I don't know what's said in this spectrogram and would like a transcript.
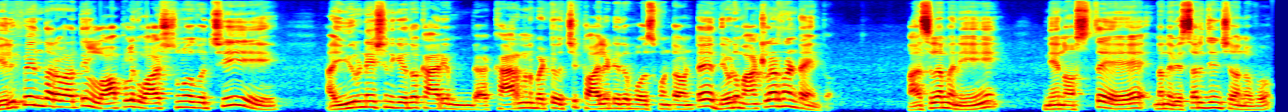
వెళ్ళిపోయిన తర్వాత లోపలికి వాష్రూమ్లోకి వచ్చి ఆ యూరినేషన్కి ఏదో కార్యం కారణాన్ని బట్టి వచ్చి టాయిలెట్ ఏదో పోసుకుంటా ఉంటే దేవుడు మాట్లాడుతుంట ఆయనతో. అసలమని నేను వస్తే నన్ను విసర్జించావు నువ్వు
